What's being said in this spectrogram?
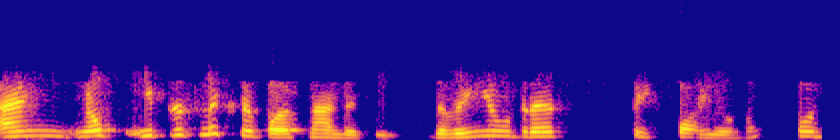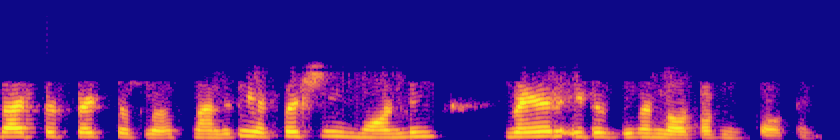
and your it reflects your personality. The way you dress speaks for you, so that reflects your personality, especially in modeling, where it is given a lot of importance.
